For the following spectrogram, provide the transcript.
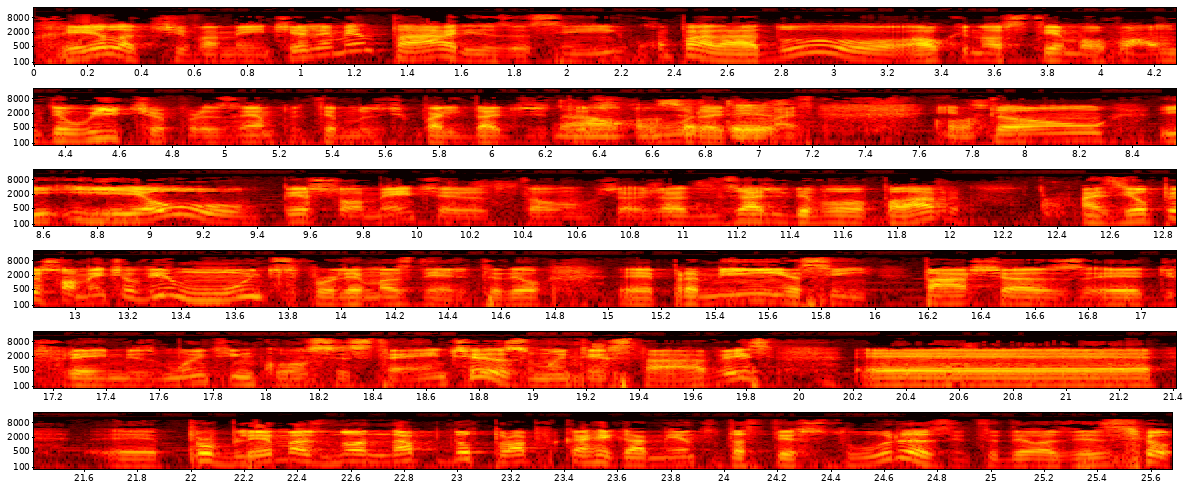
relativamente elementares, assim, comparado ao que nós temos, a um The Witcher, por exemplo, em termos de qualidade de textura e tudo mais. Então, e, e, eu pessoalmente, então já, já, já lhe devolvo a palavra, mas eu pessoalmente eu vi muitos problemas nele, entendeu? É, para mim, assim, taxas é, de frames muito inconsistentes, muito instáveis, é, é, problemas no, na, no, próprio carregamento das texturas, entendeu? Às vezes eu,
